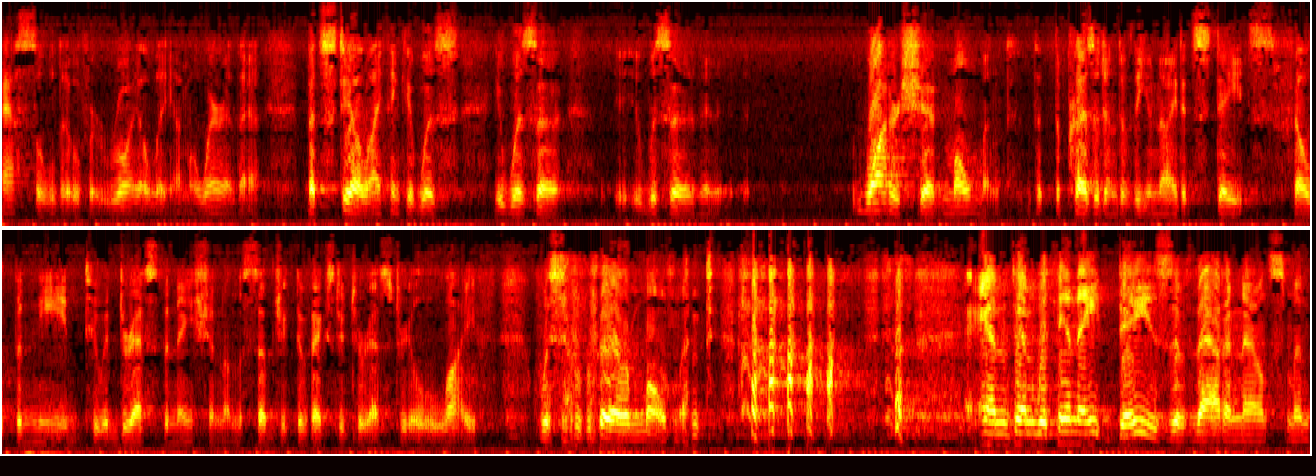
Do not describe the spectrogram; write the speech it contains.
hassled over royally. I'm aware of that, but still, I think it was it was a it was a watershed moment that the President of the United States felt the need to address the nation on the subject of extraterrestrial life was a rare moment. and then within eight days of that announcement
